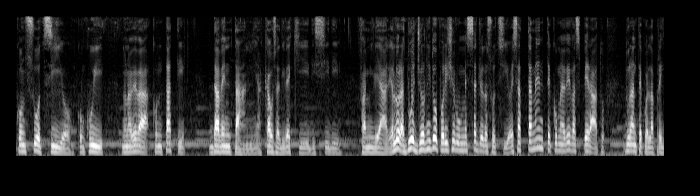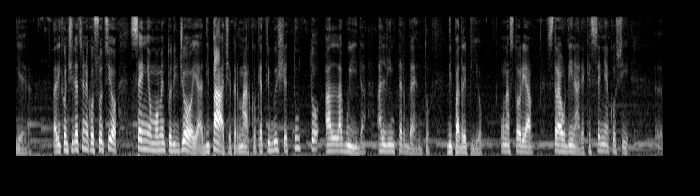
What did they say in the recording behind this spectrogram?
con suo zio, con cui non aveva contatti da vent'anni a causa di vecchi dissidi familiari. Allora due giorni dopo riceve un messaggio da suo zio, esattamente come aveva sperato durante quella preghiera. La riconciliazione con suo zio segna un momento di gioia, di pace per Marco che attribuisce tutto alla guida, all'intervento di Padre Pio. Una storia straordinaria che segna così eh,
